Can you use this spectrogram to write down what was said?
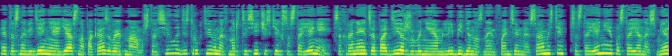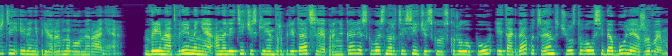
Это сновидение ясно показывает нам, что сила деструктивных нарциссических состояний сохраняется поддерживанием либидинозной инфантильной самости в состоянии постоянной смерти или непрерывного умирания. Время от времени аналитические интерпретации проникали сквозь нарциссическую скорлупу, и тогда пациент чувствовал себя более живым.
